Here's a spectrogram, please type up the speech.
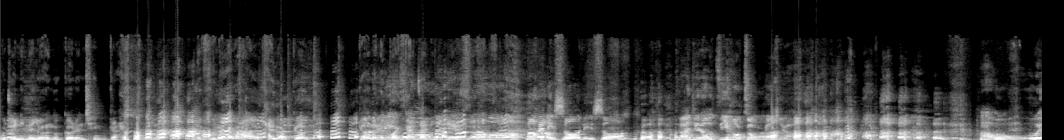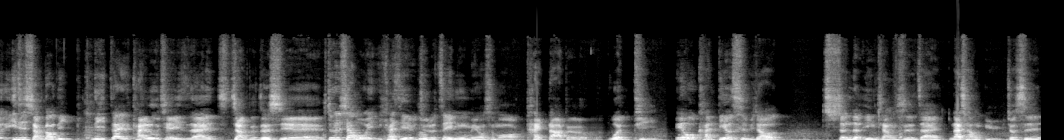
我觉得里面有很多个人情感，你的评论好像有太多个个人的观感在里面了。那你说，你说，突然觉得我自己好中立哦。啊，我我一直想到你你在开录前一直在讲的这些，就是像我一开始也觉得这一幕没有什么太大的问题，因为我看第二次比较。深的印象是在那场雨，就是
